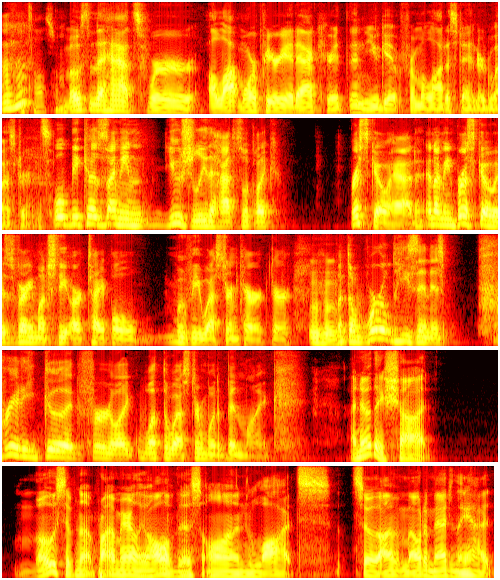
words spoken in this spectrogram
Mm-hmm. That's awesome. Most of the hats were a lot more period accurate than you get from a lot of standard westerns. Well, because I mean, usually the hats look like Brisco had, and I mean, Brisco is very much the archetypal movie western character, mm-hmm. but the world he's in is pretty good for like what the western would have been like. I know they shot most, if not primarily all of this on lots. So I, I would imagine they had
